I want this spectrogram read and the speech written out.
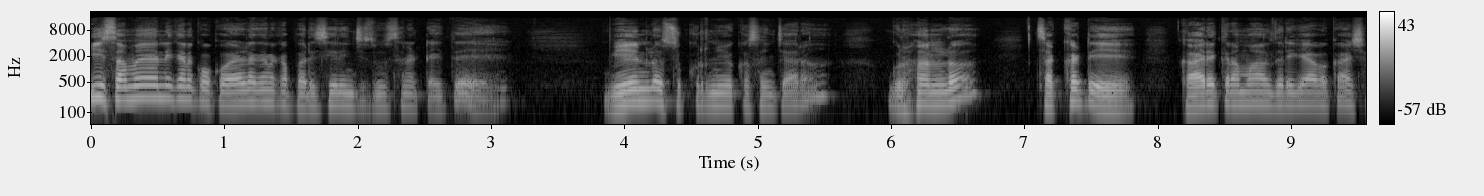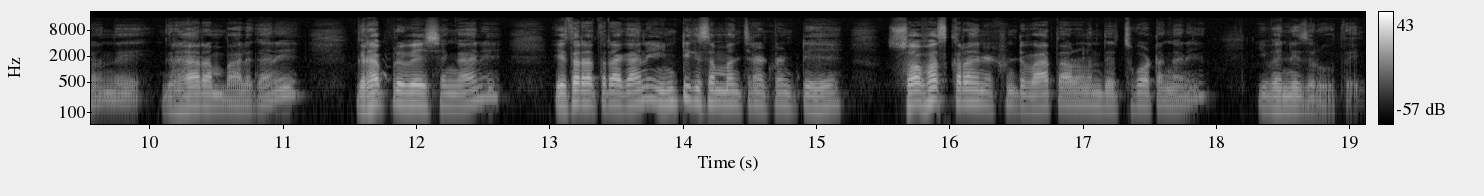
ఈ సమయాన్ని కనుక ఒకవేళ కనుక పరిశీలించి చూసినట్టయితే వ్యయంలో శుక్రుని యొక్క సంచారం గృహంలో చక్కటి కార్యక్రమాలు జరిగే అవకాశం ఉంది. గృహారంభాలు కానీ గృహప్రవేశం కానీ ఇతరత్ర కానీ ఇంటికి సంబంధించినటువంటి శోభస్కరమైనటువంటి వాతావరణం తెచ్చుకోవటం కానీ ఇవన్నీ జరుగుతాయి.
